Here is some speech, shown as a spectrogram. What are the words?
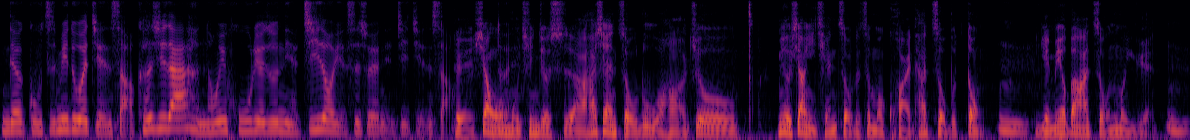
你的骨质密度会减少。可是其实大家很容易忽略，就是你的肌肉也是随着年纪减少。对，像我母亲就是啊，她现在走路哈就没有像以前走的这么快，他走不动，嗯，也没有办法走那么远，嗯，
